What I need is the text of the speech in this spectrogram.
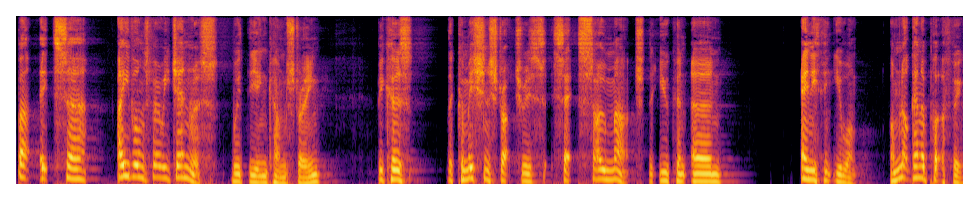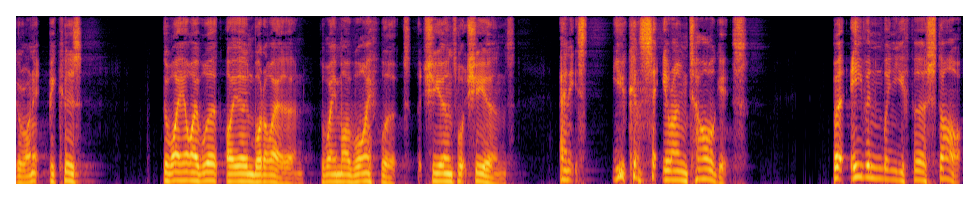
But it's uh, Avon's very generous with the income stream because the commission structure is set so much that you can earn anything you want. I'm not going to put a figure on it because the way I work, I earn what I earn. The way my wife works, she earns what she earns. And it's you can set your own targets. But even when you first start,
